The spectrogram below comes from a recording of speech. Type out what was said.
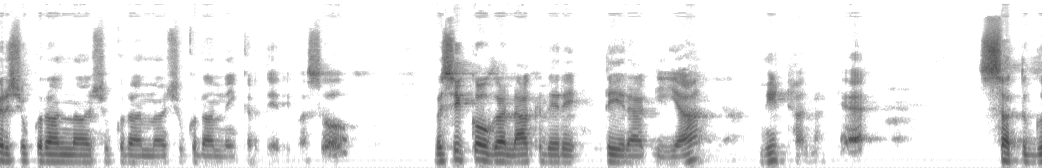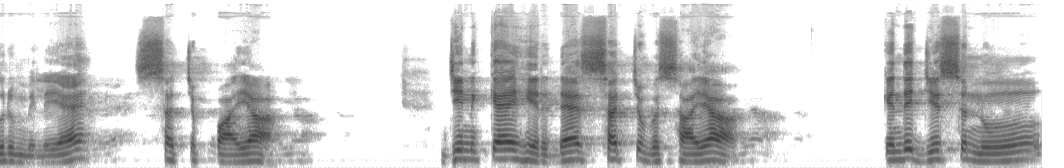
ਫਿਰ ਸ਼ੁਕਰਾਨਾ ਸ਼ੁਕਰਾਨਾ ਸ਼ੁਕਰਾਨਾ ਹੀ ਕਰਦੇ ਰਹੇ ਬਸ। ਉਹ ਬਸ ਇੱਕੋ ਗੱਲ ਆਖਦੇ ਰਹੇ, ਤੇਰਾ ਕੀਆ ਮੀਠਾ ਲੱਗਿਆ ਸਤਗੁਰ ਮਿਲਿਆ ਸੱਚ ਪਾਇਆ। ਜਿਨ ਕੈ ਹਿਰਦੈ, ਸੱਚ ਵਸਾਇਆ। ਕਹਿੰਦੇ ਜਿਸ ਨੂੰ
